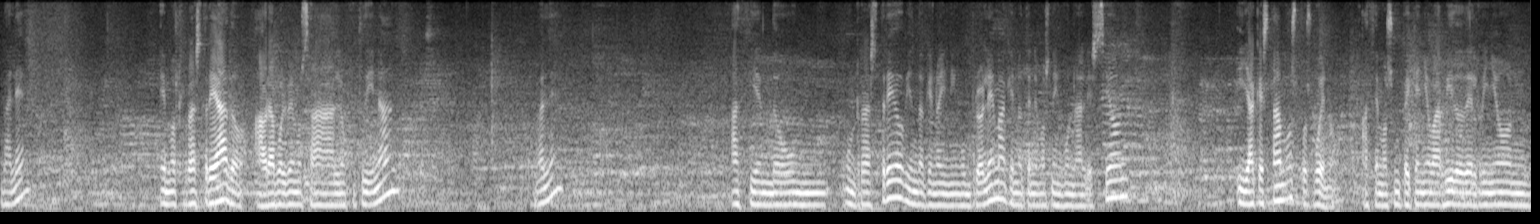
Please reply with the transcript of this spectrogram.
¿Vale? Hemos rastreado, ahora volvemos al longitudinal. ¿Vale? Haciendo un rastreo, viendo que no hay ningún problema, que no tenemos ninguna lesión. Y ya que estamos, pues bueno, hacemos un pequeño barrido del riñón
